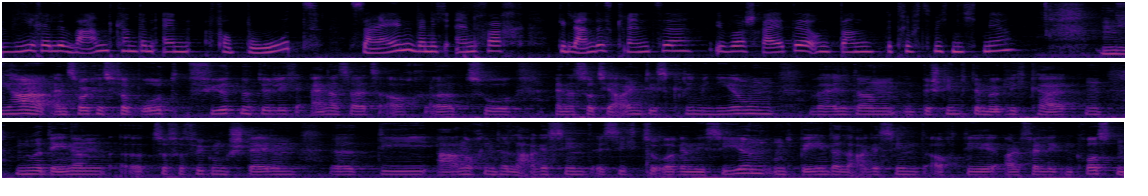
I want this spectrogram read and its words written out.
wie relevant kann denn ein Verbot sein, wenn ich einfach die Landesgrenze überschreite und dann betrifft es mich nicht mehr? Ja, ein solches Verbot führt natürlich einerseits auch äh, zu einer sozialen Diskriminierung, weil dann bestimmte Möglichkeiten nur denen äh, zur Verfügung stellen, äh, die a noch in der Lage sind, es sich zu organisieren und b in der Lage sind, auch die allfälligen Kosten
